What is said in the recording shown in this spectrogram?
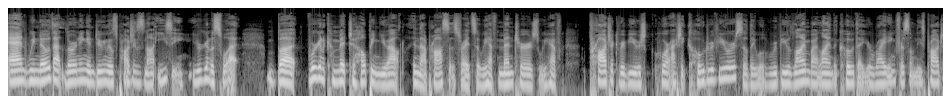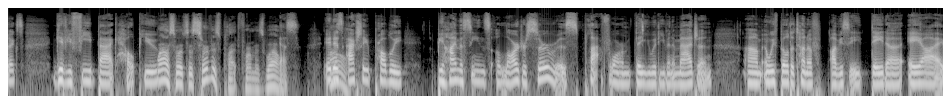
and we know that learning and doing those projects is not easy. You're going to sweat, but we're going to commit to helping you out in that process, right? So we have mentors, we have project reviewers who are actually code reviewers, so they will review line by line the code that you're writing for some of these projects, give you feedback, help you. Wow, so it's a service platform as well. Yes. It is Oh. actually probably behind the scenes a larger service platform than you would even imagine. Um, and we've built a ton of obviously data, AI,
